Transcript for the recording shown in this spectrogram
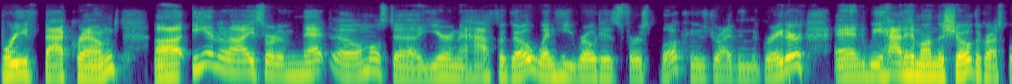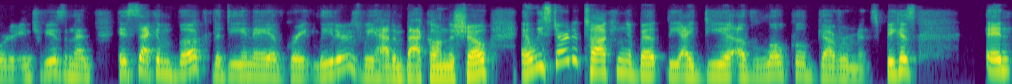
brief background. Uh, ian and i sort of met uh, almost a year and a half ago when he wrote his first book who's driving the grader and we had him on the show the cross border interviews and then his second book the dna of great leaders we had him back on the show. And we started talking about the idea of local governments because and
